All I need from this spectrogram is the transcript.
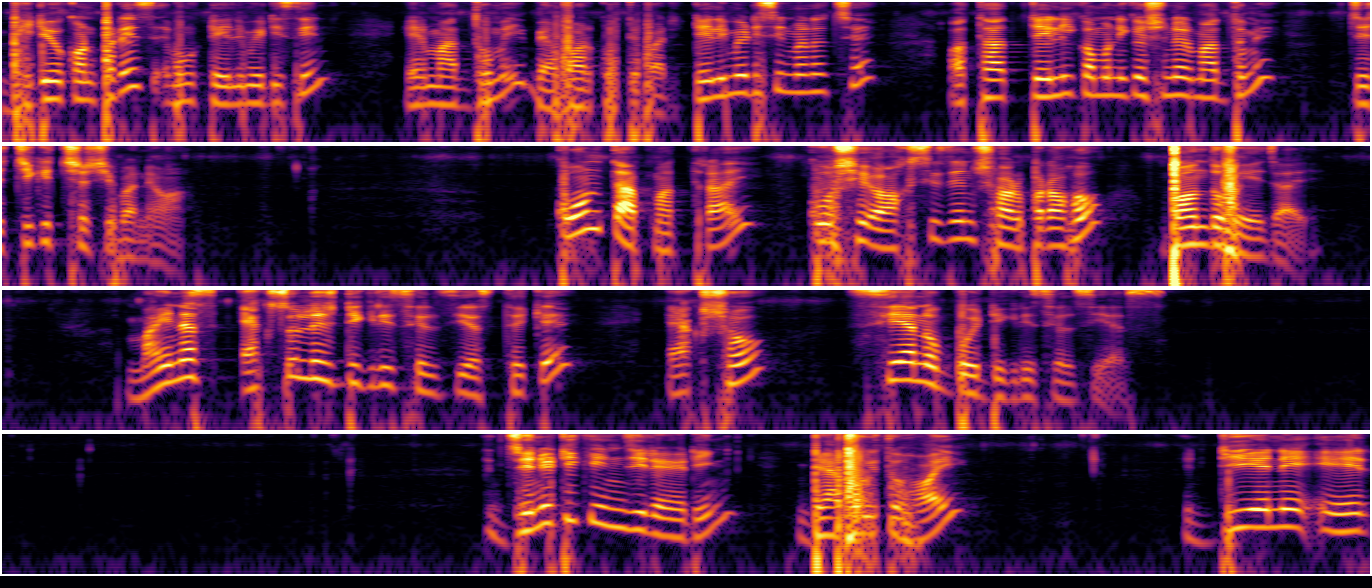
ভিডিও কনফারেন্স এবং টেলিমেডিসিন এর মাধ্যমেই ব্যবহার করতে পারি। টেলিমেডিসিন মানে হচ্ছে, অর্থাৎ টেলিকমিউনিকেশনের মাধ্যমে যে চিকিৎসা সেবা নেওয়া। কোন তাপমাত্রায় কোষে অক্সিজেন সরবরাহ বন্ধ হয়ে যায়? মাইনাস একচল্লিশ ডিগ্রি সেলসিয়াস থেকে একশো ছিয়ানব্বই ডিগ্রি সেলসিয়াস। জেনেটিক ইঞ্জিনিয়ারিং ব্যবহৃত হয় ডিএনএ এর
